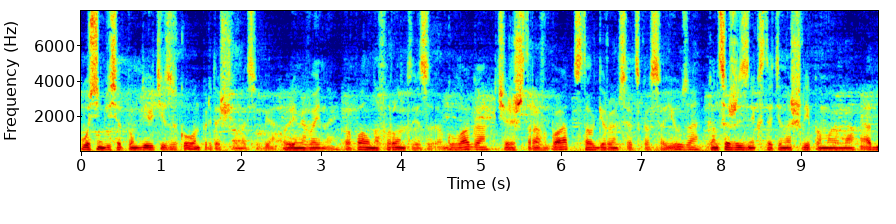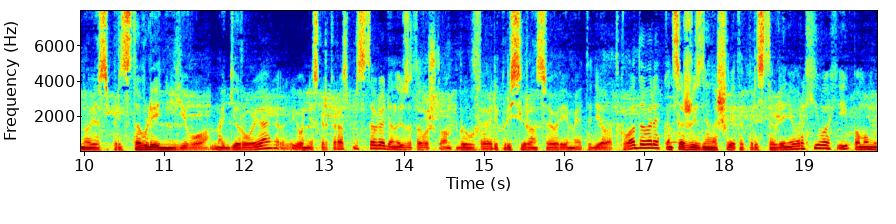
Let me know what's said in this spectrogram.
89 языков он притащил на себе во время войны. Попал на фронт из ГУЛАГа через штрафбат, стал героем Советского Союза. В конце жизни, кстати, нашли, по-моему, одно из представлений его на героя. Его несколько раз представляли, но из-за того, что он был репрессирован в свое время, это дело откладывали. В конце жизни нашли это представление в архивах, и, по-моему,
